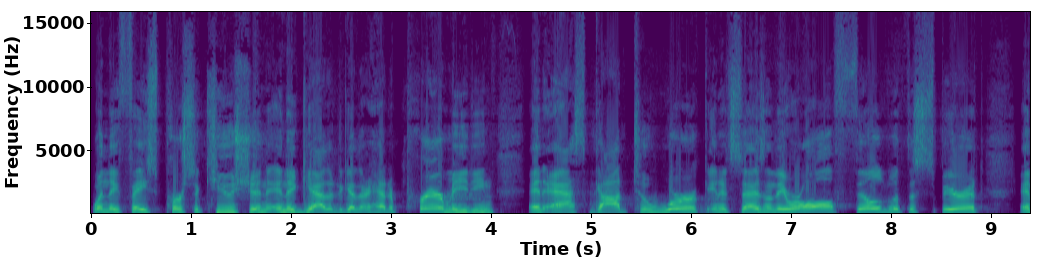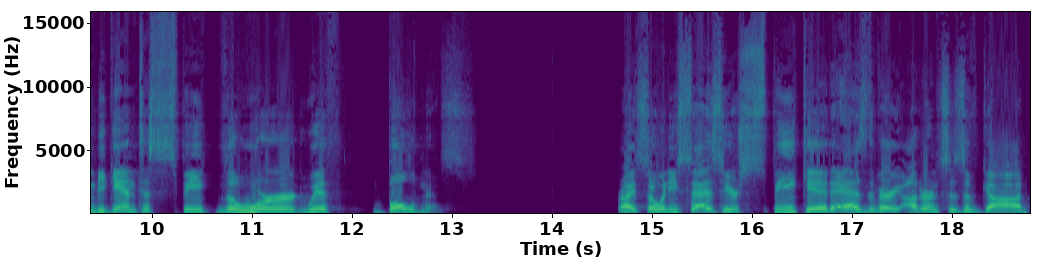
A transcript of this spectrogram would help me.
when they faced persecution and they gathered together and had a prayer meeting and asked God to work. And it says, and they were all filled with the Spirit and began to speak the word with boldness. Right? So when he says here, speak it as the very utterances of God,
